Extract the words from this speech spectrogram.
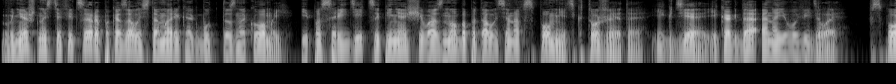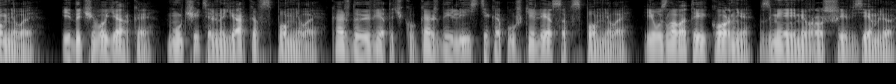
Внешность офицера показалась Тамаре как будто знакомой, и посреди цепенящего озноба пыталась она вспомнить, кто же это, и где, и когда она его видела. Вспомнила, и до чего ярко, Мучительно ярко вспомнила. Каждую веточку, каждый листик опушки леса вспомнила. И узловатые корни, змеями вросшие в землю.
